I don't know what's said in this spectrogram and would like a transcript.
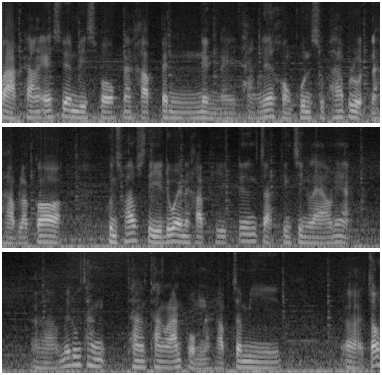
ฝากทาง s v n Bespoke นะครับเป็นหนึ่งในทางเลือกของคุณสุภาพบุรุษนะครับ แล้วก็คุณสุภาพสตรีด้วยนะครับพี่เนื่องจากจริง ๆ แล้วเนี่ยเอ่อไม่รู้ทางทางทางร้านผมนะครับ จะมีเอ่อเจ้า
